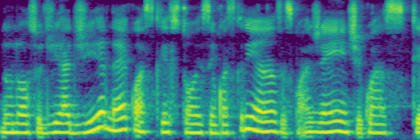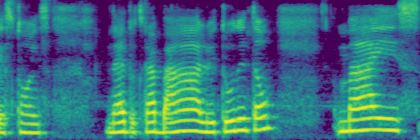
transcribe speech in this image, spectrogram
no nosso dia a dia, né, com as questões assim, com as crianças, com a gente, com as questões né, do trabalho e tudo. Então, mas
